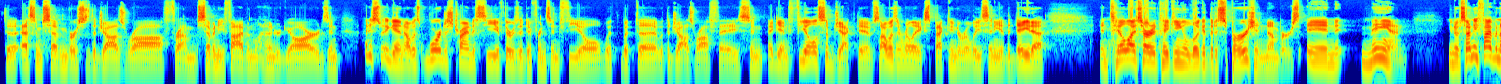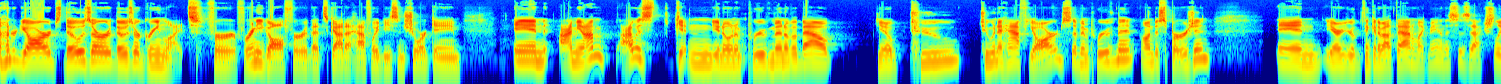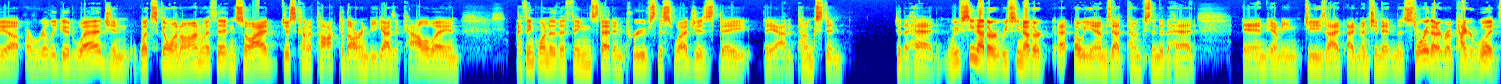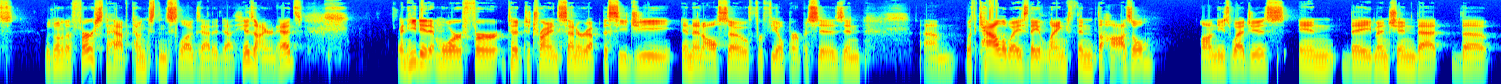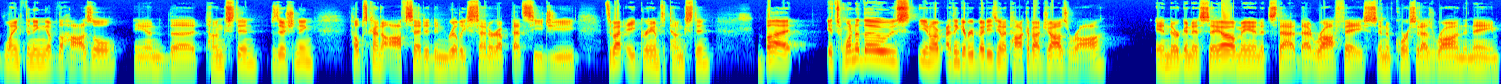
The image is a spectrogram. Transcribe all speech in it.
the SM7 versus the Jaws Raw from 75 and 100 yards. And I just, again, I was more just trying to see if there was a difference in feel with, with the, with the Jaws Raw face. And again, feel is subjective. So I wasn't really expecting to release any of the data until I started taking a look at the dispersion numbers. And man, you know 75 and 100 yards those are those are green lights for for any golfer that's got a halfway decent short game. And i mean i'm i was getting you know an improvement of about you know two two and a half yards of improvement on dispersion. And you know you're thinking about that i'm like man this is actually a, a really good wedge and what's going on with it? And so i just kind of talked to the r&d guys at callaway and I think one of the things that improves this wedge is they they added tungsten to the head. We've seen other we've seen other uh, OEMs add tungsten to the head, And I mean, geez, I'd, I'd mentioned it in the story that I wrote. Tiger Woods was one of the first to have tungsten slugs added to his iron heads. And he did it more for to, to try and center up the CG and then also for feel purposes. And um, with Callaway's, they lengthened the hosel on these wedges. And they mentioned that the lengthening of the hosel and the tungsten positioning helps kind of offset it and really center up that CG. It's about eight grams of tungsten. But it's one of those, you know, I think everybody's going to talk about Jaws Raw and they're going to say, "Oh man, it's that that raw face." And of course it has raw in the name.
